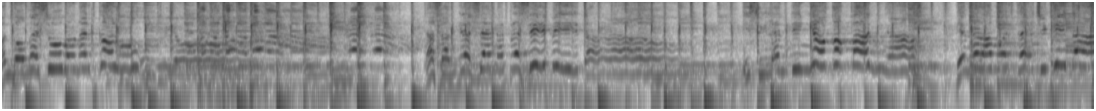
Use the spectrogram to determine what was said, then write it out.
cuando me subo en el columpio. La sangre se me precipita y si le viene la muerte chiquita.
